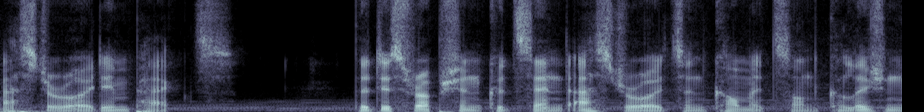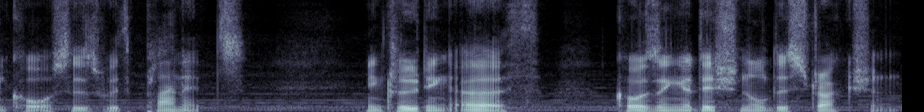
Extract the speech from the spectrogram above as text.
Asteroid impacts. The disruption could send asteroids and comets on collision courses with planets, including Earth, causing additional destruction.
